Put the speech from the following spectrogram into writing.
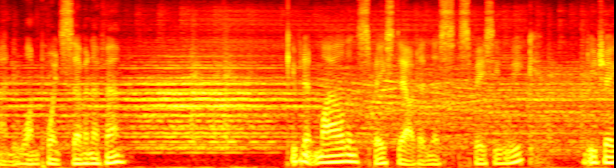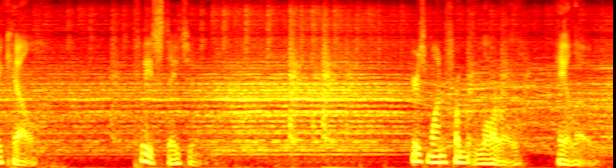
91.7 FM. Keeping it mild and spaced out in this spacey week, DJ Kel. Please stay tuned. Here's one from Laurel, Halo.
